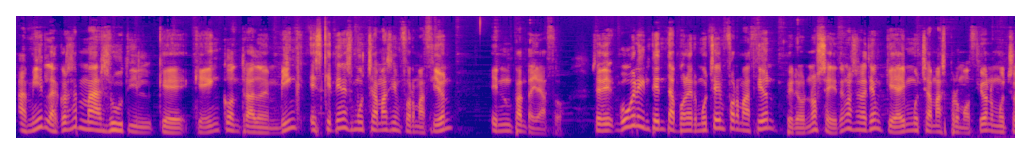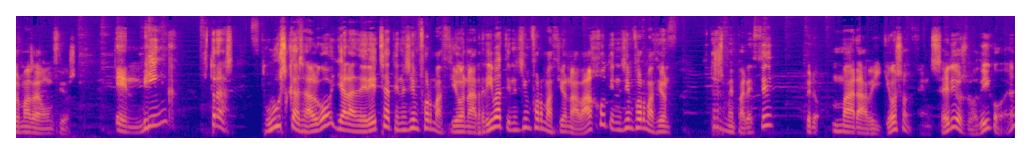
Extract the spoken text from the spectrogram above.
a mí la cosa más útil que, que he encontrado en Bing es que tienes mucha más información en un pantallazo. O sea, Google intenta poner mucha información, pero no sé, tengo la sensación que hay mucha más promoción, muchos más anuncios. En Bing, ostras, tú buscas algo y a la derecha tienes información, arriba tienes información, abajo tienes información. Ostras, me parece, pero maravilloso. En serio os lo digo, ¿eh?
